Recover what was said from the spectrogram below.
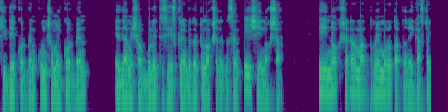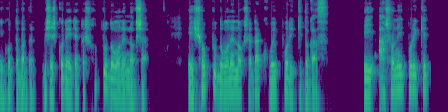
কি দিয়ে করবেন, কোন সময় করবেন, এই যে আমি সব বলেতেছি স্ক্রিনের ভিতরে একটা নকশা দেখতেছেন, এই সেই নকশা। এই নকশাটার মাধ্যমে মূলত আপনারা এই কাজটাকে করতে পারবেন। বিশেষ করে এটা একটা শত্রু দমনের নকশা। এই শত্রু দমনের নকশাটা খুবই পরীক্ষিত কাজ। এই আসনেই পরীক্ষিত,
